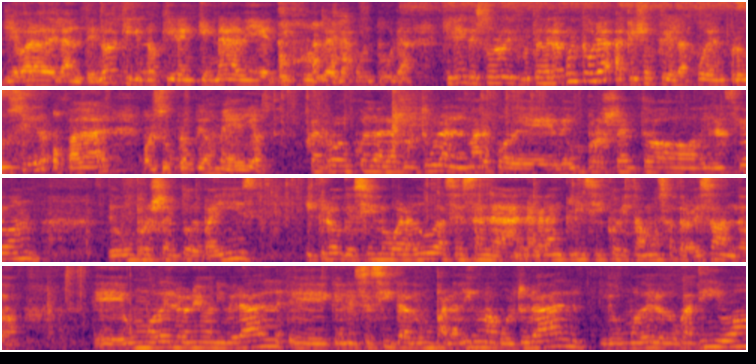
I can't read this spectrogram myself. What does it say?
llevar adelante. No es que no quieren que nadie disfrute de la cultura, quieren que solo disfruten de la cultura aquellos que la pueden producir o pagar por sus propios medios. ¿Qué rol juega la cultura en el marco de, un proyecto de nación, de un proyecto de país? Y creo que sin lugar a dudas esa es la, gran crisis que hoy estamos atravesando. Eh, un modelo neoliberal eh, que necesita de un paradigma cultural, de un modelo educativo,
